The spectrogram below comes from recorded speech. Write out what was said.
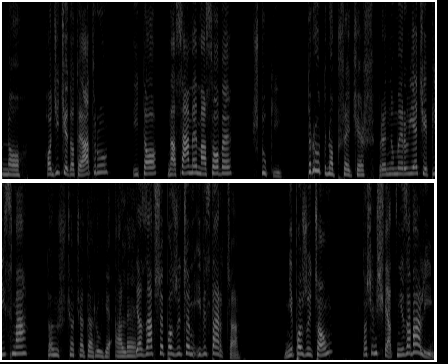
no, Chodzicie do teatru i to na same masowe sztuki. trudno przecież. Prenumerujecie pisma? To już ciocia daruje, ale... Ja zawsze pożyczę i wystarcza. Nie pożyczą, to się świat nie zawali.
